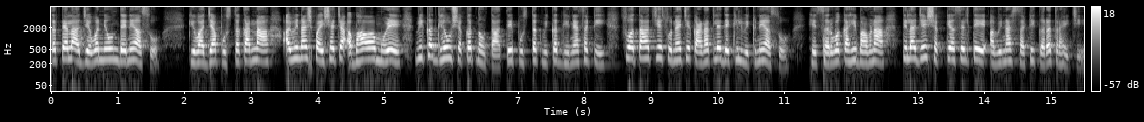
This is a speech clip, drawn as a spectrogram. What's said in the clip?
तर त्याला जेवण नेऊन देणे असो किंवा ज्या पुस्तकांना अविनाश पैशाच्या अभावामुळे विकत घेऊ शकत नव्हता ते पुस्तक विकत घेण्यासाठी स्वतःचे सोन्याचे कानातले देखील विकणे असो. हे सर्व काही भावना तिला जे शक्य असेल ते अविनाशसाठी करत राहायची.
